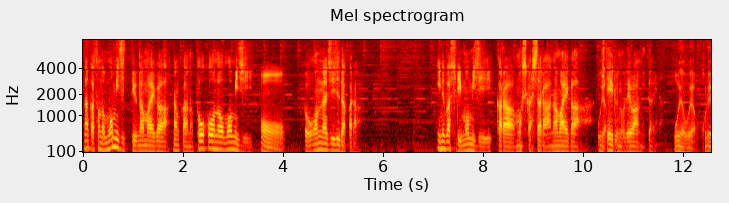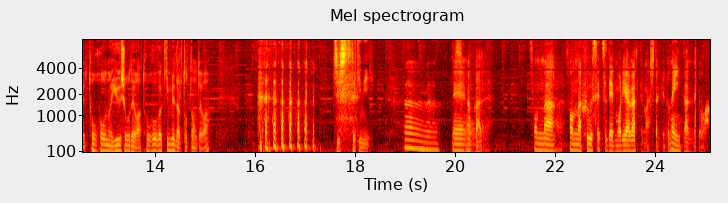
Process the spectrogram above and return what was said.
なんかそのもみじっていう名前が、なんかあの東方のもみじと同じ字だから、犬走りもみじからもしかしたら名前が来ているのではみたいな。おやおや、これ東宝の優勝では東宝が金メダル取ったのでは？実質的に。うん。ねなんか、そんな、そんな風説で盛り上がってましたけどね、インターネットは。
